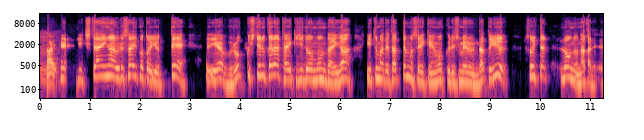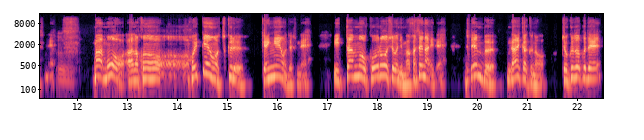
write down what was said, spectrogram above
うんはい。で、自治体がうるさいことを言って、いや、ブロックしてるから待機児童問題がいつまで経っても政権を苦しめるんだという、そういった論の中でですね、うんまあもう、あの、この保育園を作る権限をですね、一旦もう厚労省に任せないで、全部内閣の直属で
